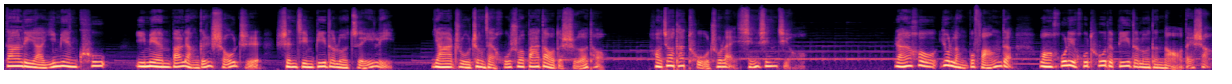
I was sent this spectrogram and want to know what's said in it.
达利亚一面哭，一面把两根手指伸进毕德罗嘴里，压住正在胡说八道的舌头，好叫他吐出来醒醒酒。然后又冷不防地往糊里糊涂的毕德罗的脑袋上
